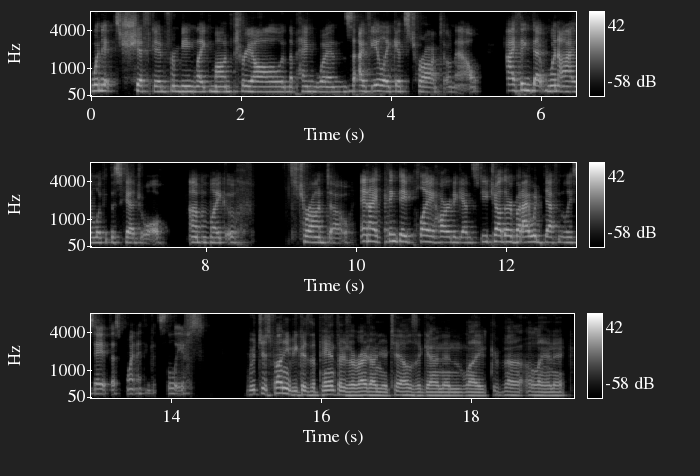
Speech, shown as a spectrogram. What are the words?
when it's shifted from being like Montreal and the Penguins, I feel like it's Toronto now. I think that when I look at the schedule, I'm like, ugh, it's Toronto. And I think they play hard against each other, but I would definitely say at this point, I think it's the Leafs. Which is funny because the Panthers are right on your tails again in like the Atlantic.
